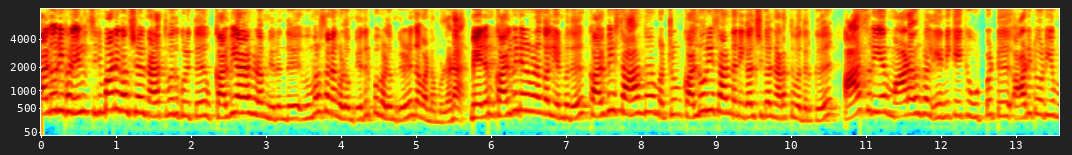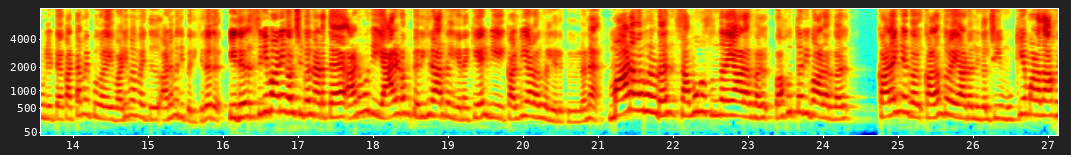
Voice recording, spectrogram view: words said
கல்லூரிகளில் சினிமா நிகழ்ச்சிகள் நடத்துவது குறித்து கல்வியாளர்களிடம் இருந்து விமர்சனங்களும் எதிர்ப்புகளும் எழுந்த வண்ணம் உள்ளன. மேலும் கல்வி நிறுவனங்கள் என்பது கல்வி சார்ந்த மற்றும் கல்லூரி சார்ந்த நிகழ்ச்சிகள் நடத்துவதற்கு ஆசிரியர் மாணவர்கள் எண்ணிக்கைக்கு உட்பட்டு ஆடிட்டோரியம் உள்ளிட்ட கட்டமைப்புகளை வடிவமைத்து அனுமதி பெறுகிறது. இதில் சினிமா நிகழ்ச்சிகள் நடத்த அனுமதி யாரிடம் பெறுகிறார்கள் என கேள்வியை கல்வியாளர்கள் எழுப்பியுள்ளனர். மாணவர்களுடன் சமூக சிந்தனையாளர்கள் பகுத்தறிவாளர்கள் கலைஞர்கள் கலந்துரையாடல் நிகழ்ச்சி முக்கியமானதாக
